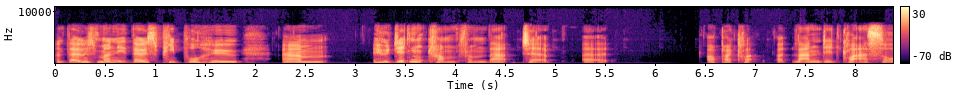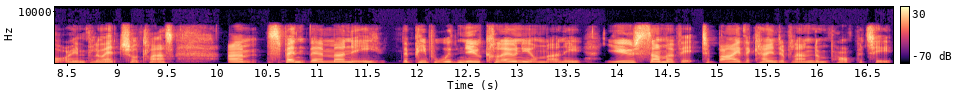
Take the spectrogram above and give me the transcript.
And those money, those people who um, who didn't come from that uh, uh, upper cl- landed class or influential class, um, spent their money. The people with new colonial money used some of it to buy the kind of land and property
